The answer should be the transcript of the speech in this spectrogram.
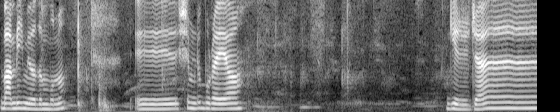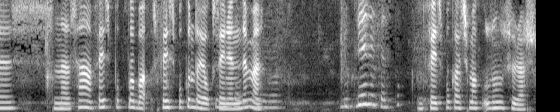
Ben bilmiyordum bunu. E, şimdi buraya gireceğiz. Nasıl? Ha Facebook'la Facebook'un da yok senin değil mi? Yükleyelim Facebook. Facebook açmak uzun sürer.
